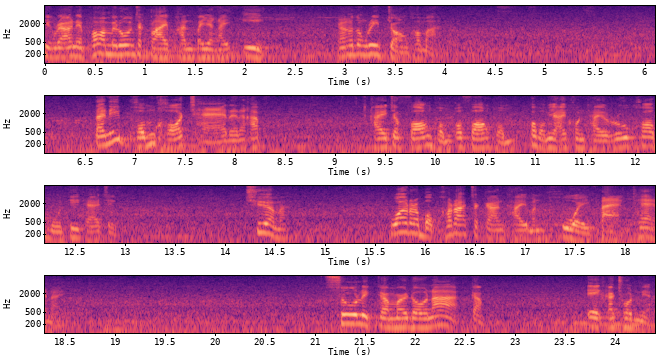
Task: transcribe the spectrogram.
ริง ๆ แล้วเนี่ยเพราะมันไม่รู้มันจะกลายพันธุ์ไปยังไงอีกงั้นก็ต้องรีบจองเข้ามา แต่นี้ผมขอแฉเลยนะครับ ใครจะฟ้องผมก็ฟ้องผม เพราะผมอยากให้คนไทยรู้ข้อมูลที่แท้จริง เชื่อไหมว่าระบบข้าราชการไทยมันห่วยแตกแค่ไหน ซูริกกับมาโดนากับเอกชนเนี่ย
